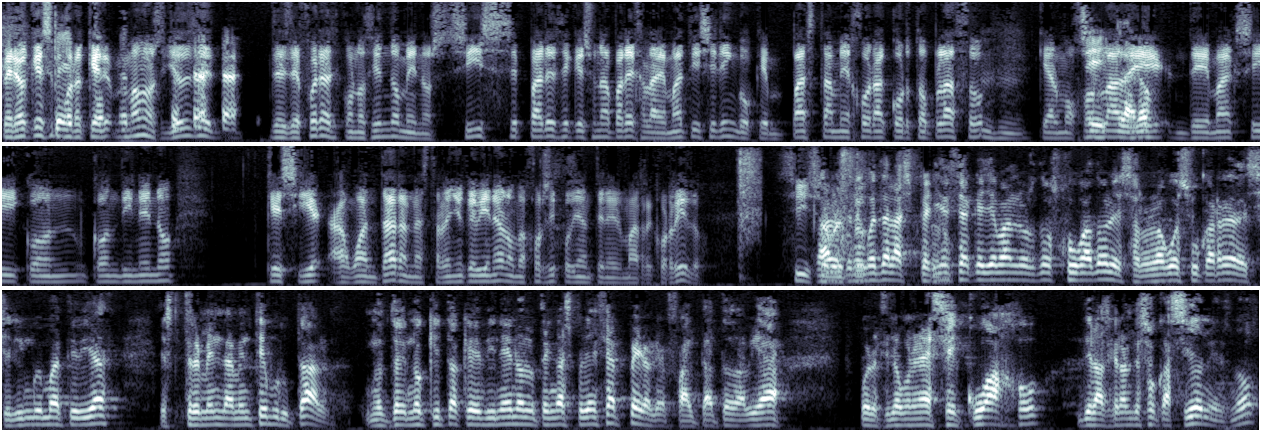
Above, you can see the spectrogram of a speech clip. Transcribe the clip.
Pero que es porque, vamos, yo desde, desde, fuera, conociendo menos, sí se parece que es una pareja, la de Mati y Siringo, que empasta mejor a corto plazo que a lo mejor la de, de, Maxi con, con Dineno, que si aguantaran hasta el año que viene, a lo mejor sí podían tener más recorrido. Sí, claro, ten en cuenta la experiencia que llevan los dos jugadores a lo largo de su carrera, de Siringo y Mati Díaz, es tremendamente brutal. No, te, no quito que Dineno no tenga experiencia, pero le falta todavía por decirlo de alguna manera, ese cuajo de las grandes ocasiones, ¿no?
